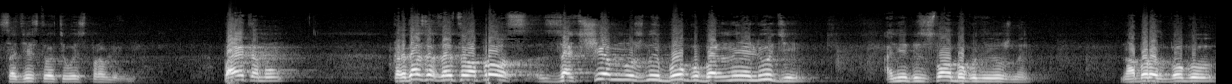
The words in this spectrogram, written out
содействовать его исправлению. Поэтому когда задается вопрос, зачем нужны Богу больные люди, они, безусловно, Богу не нужны. Наоборот, Богу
